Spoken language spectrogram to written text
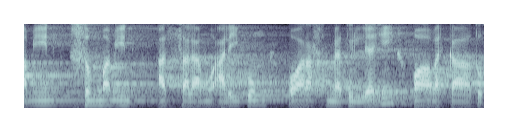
আমিন সুম্মামিন আসসালামু আলাইকুম ওয়া রাহমাতুল্লাহি ওয়া বারাকাতুহু।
